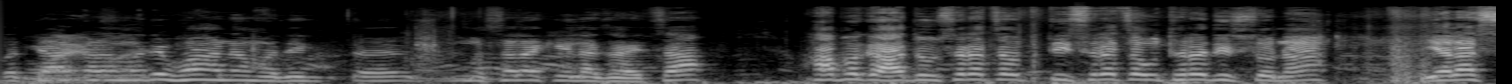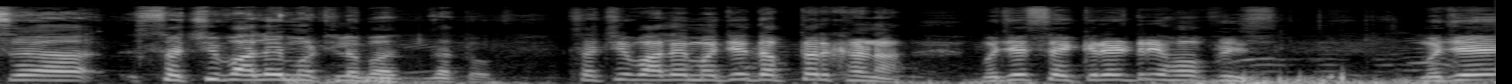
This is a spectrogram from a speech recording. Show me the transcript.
पण त्या काळामध्ये वाहनामध्ये मसाला केला जायचा. हा बघा हा दुसरा चौ तिसरा चौथरा दिसतो ना याला स सचिवालय म्हटलं जातो. सचिवालय म्हणजे दप्तरखाना म्हणजे सेक्रेटरी ऑफिस म्हणजे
